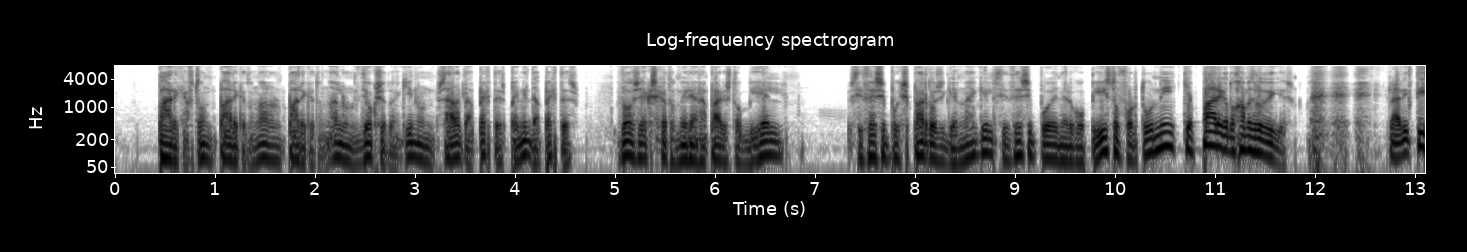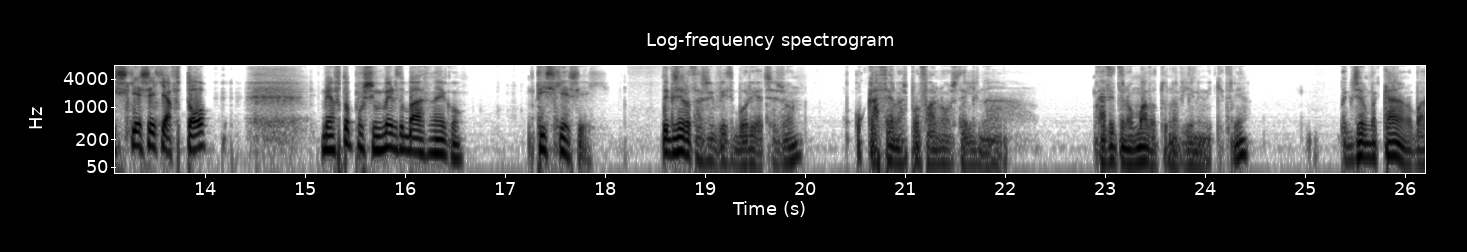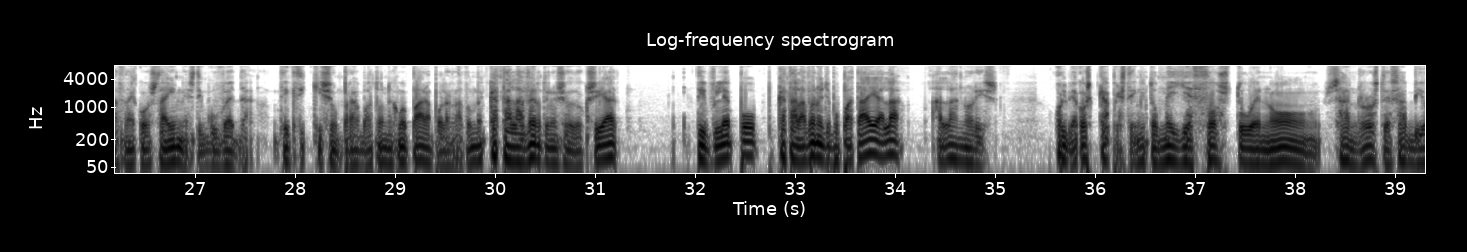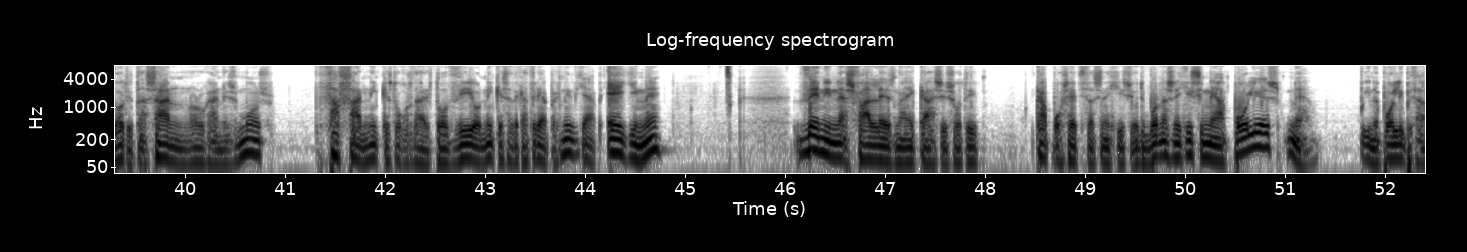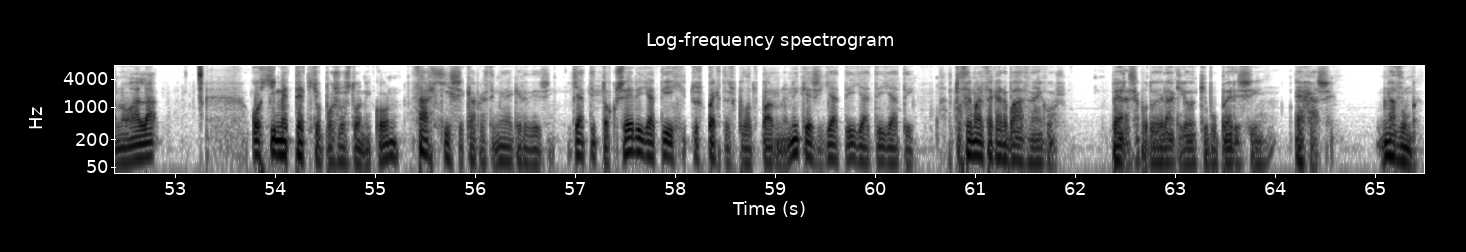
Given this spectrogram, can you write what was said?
Πάρε και αυτόν, πάρε και τον άλλον, πάρε και τον άλλον, διώξε τον εκείνον, 40 παίχτες, 50 παίχτες, δώσε 6 εκατομμύρια να πάρει τον BL, στη θέση που έχεις πάρει τον Ζιγκερνάγκελ, στη θέση που ενεργοποιείς το φορτούνι και πάρε για το Χάμε Ροδίγε. δηλαδή, τι σχέση έχει αυτό με αυτό που συμβαίνει στον Παναθηναϊκό; Τι σχέση έχει; Δεν ξέρω τι θα συμβεί στην πορεία της σεζόν. Ο καθένας προφανώς θέλει να, να δει την ομάδα του να βγαίνει νικητρία. Δεν ξέρουμε καν αν ο Παναθηναϊκός θα είναι στην κουβέντα διεκδικήσεων πράγματων. Έχουμε πάρα πολλά να δούμε. Καταλαβαίνω την αισιοδοξία. Τη βλέπω, καταλαβαίνω και που πατάει, αλλά, αλλά νωρίς. Ο Ολυμπιακός κάποια στιγμή το μέγεθό του ενώ σαν ρώστε, σαν ποιότητα, σαν οργανισμός θα φανεί και στο χορτάρι. Το 2 νίκε σε 13 παιχνίδια έγινε. Δεν είναι ασφαλές να εικάσεις ότι κάπως έτσι θα συνεχίσει. Ότι μπορεί να συνεχίσει με απώλειες, ναι, είναι πολύ πιθανό, αλλά όχι με τέτοιο ποσοστό νικών. Θα αρχίσει κάποια στιγμή να κερδίζει. Γιατί το ξέρει, γιατί έχει τους παίκτες που θα του πάρουν νίκες, γιατί, γιατί, γιατί. Το θέμα είναι θα κάνει ο Παναθηναϊκός. Πέρασε από το Ηράκλειο εκεί που πέρυσι έχασε. Να δούμε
